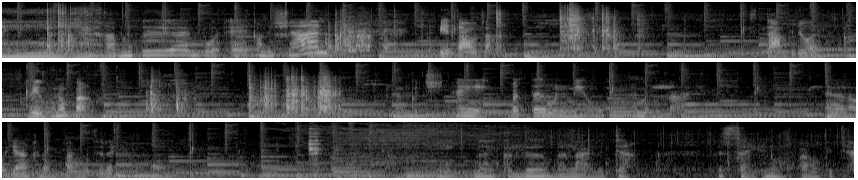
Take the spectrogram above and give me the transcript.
นี่ค่ะเพื่อนๆโบดเอกของดิฉันเปลี่ยนเตาจ้ะตามไปด้วย กริลขนมปังแล้วก็ให้บัตเตอร์มันเมลต์ ย่างขนมปังจะได้หอมๆนี่เนยก็เริ่มละลายแล้วจ้ะก็ใส่ขนมปังไปจ้ะ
